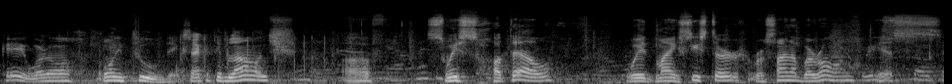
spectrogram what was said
Okay, we're going to the executive lounge of Swiss Hotel with my sister Rosana Baron. Yes.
